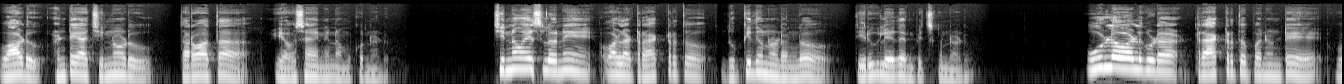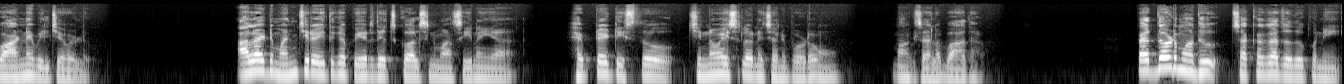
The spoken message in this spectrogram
వాడు అంటే ఆ చిన్నోడు తర్వాత వ్యవసాయాన్ని నమ్ముకున్నాడు. చిన్న వయసులోనే వాళ్ళ ట్రాక్టర్తో దుక్కి దున్నడంలో తిరుగులేదు అనిపించుకున్నాడు. ఊళ్ళో వాళ్ళు కూడా ట్రాక్టర్తో పని ఉంటే వాడినే పిలిచేవాళ్ళు. అలాంటి మంచి రైతుగా పేరు తెచ్చుకోవాల్సిన మా సీనయ్య హెప్టైటిస్తో చిన్న వయసులోనే చనిపోవడం మాకు చాలా బాధ. పెద్దోడు మధు చక్కగా చదువుకుని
